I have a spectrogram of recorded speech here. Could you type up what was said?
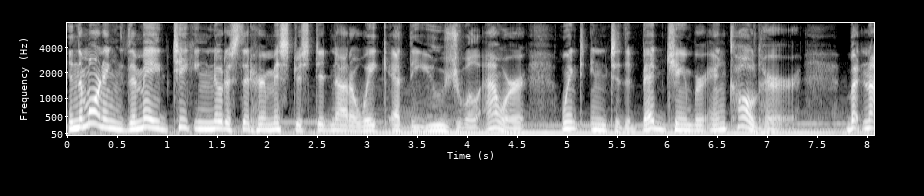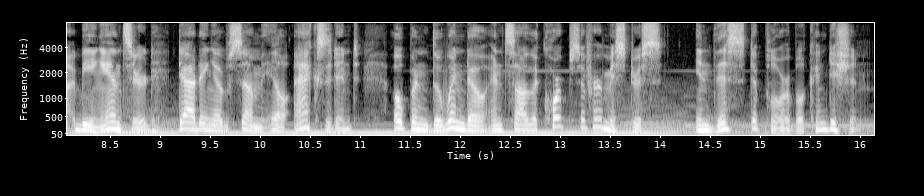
In the morning, the maid, taking notice that her mistress did not awake at the usual hour, went into the bedchamber and called her, but not being answered, doubting of some ill accident, opened the window and saw the corpse of her mistress in this deplorable condition.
